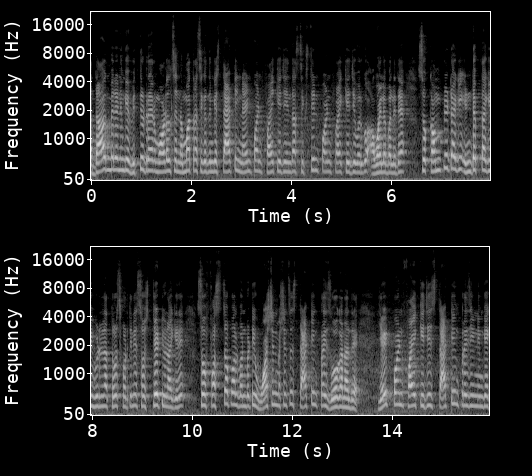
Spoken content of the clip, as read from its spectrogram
ಅದಾದಮೇಲೆ ನಿಮಗೆ ವಿತ್ ಡ್ರೈಯರ್ ಮಾಡಲ್ಸ್ ನಮ್ಮ ಹತ್ರ ಸಿಗೋದು ನಿಮಗೆ starting nine point five K ಜಿಯಿಂದ ಸಿಕ್ಸ್ಟೀನ್ ಪಾಯಿಂಟ್ ಫೈವ್ ಕೆ ಜಿವರೆಗೂ ಅವೈಲೇಬಲ್ ಇದೆ. ಸೊ ಕಂಪ್ಲೀಟಾಗಿ ಇನ್ಡೆಪ್ತ್ ಆಗಿ ವಿಡಿಯೋನ ತೋರಿಸ್ಕೊಡ್ತೀನಿ. ಸೊ ಸ್ಟೇ ಟ್ಯೂನ್ ಆಗಿರಿ. ಸೊ ಫಸ್ಟ್ ಆಫ್ ಆಲ್ ಬಂದ್ಬಿಟ್ಟು ವಾಷಿಂಗ್ ಮಷಿನ್ಸ್ ಸ್ಟಾರ್ಟಿಂಗ್ ಪ್ರೈಸ್ ಹೋಗೋಣ ಅಂದರೆ eight point five K G starting ಪ್ರೈಸಿಗೆ ನಿಮಗೆ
